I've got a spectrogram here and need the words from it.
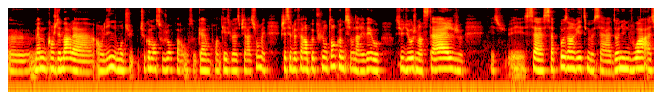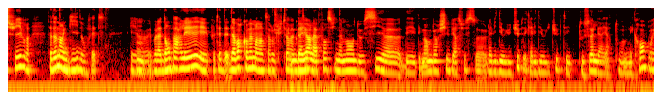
Euh, même quand je démarre la, en ligne, bon, tu, tu commences toujours par on se calme, prendre quelques respirations, mais j'essaie de le faire un peu plus longtemps, comme si on arrivait au studio, je m'installe, je- et, et ça, ça pose un rythme, ça donne une voie à suivre, ça donne un guide en fait. Et euh, Mm. voilà, d'en parler et peut-être d'avoir quand même un interlocuteur. D'ailleurs, la force finalement de aussi euh, des, des memberships versus euh, la vidéo YouTube, c'est que la vidéo YouTube, tu es tout seul derrière ton écran. Oui.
